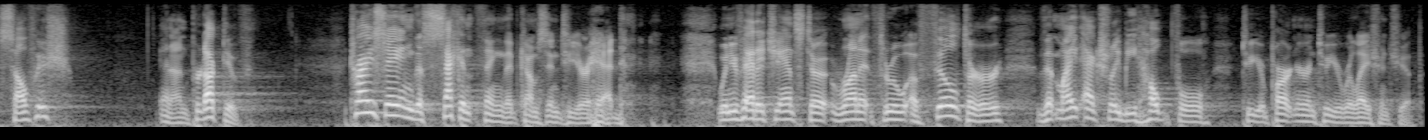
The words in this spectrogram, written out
selfish and unproductive. Try saying the second thing that comes into your head when you've had a chance to run it through a filter that might actually be helpful to your partner and to your relationship.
